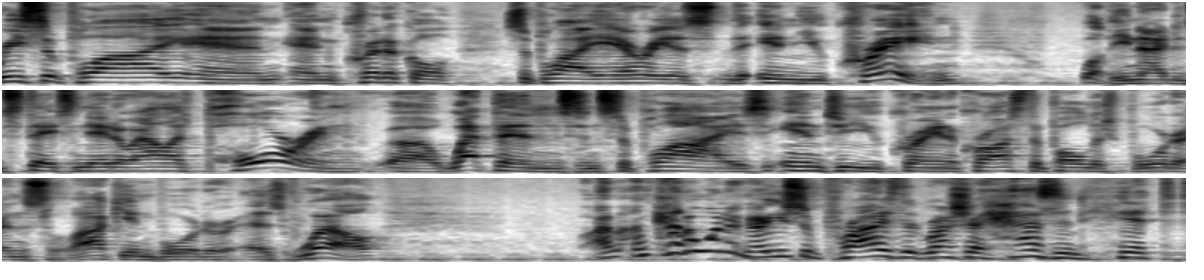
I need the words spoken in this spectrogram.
resupply and, and critical supply areas in Ukraine. Well, the United States and NATO allies pouring uh, weapons and supplies into Ukraine across the Polish border and the Slovakian border as well. I'm, I'm kind of wondering, are you surprised that Russia hasn't hit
